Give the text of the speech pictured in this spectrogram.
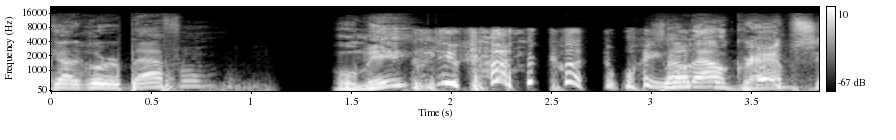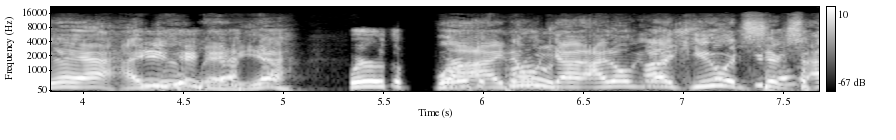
got to go to the bathroom. Who me? you gotta go. Wait, Settle what's down, the- Gramps. Yeah, yeah, I do, maybe. Yeah. Where are the where Well, are the I don't. prudes? Get, I don't I like you at suppose you six.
